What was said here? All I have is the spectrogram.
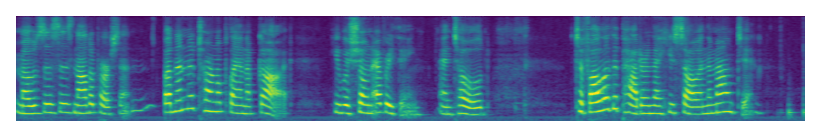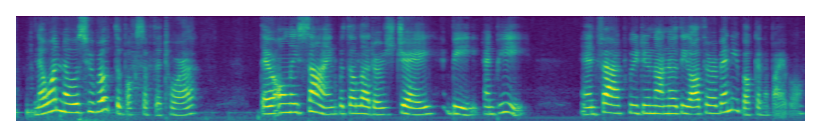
Moses is not a person, but an eternal plan of God. He was shown everything and told to follow the pattern that he saw in the mountain. No one knows who wrote the books of the Torah. They are only signed with the letters J, B, and P. In fact, we do not know the author of any book in the Bible.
